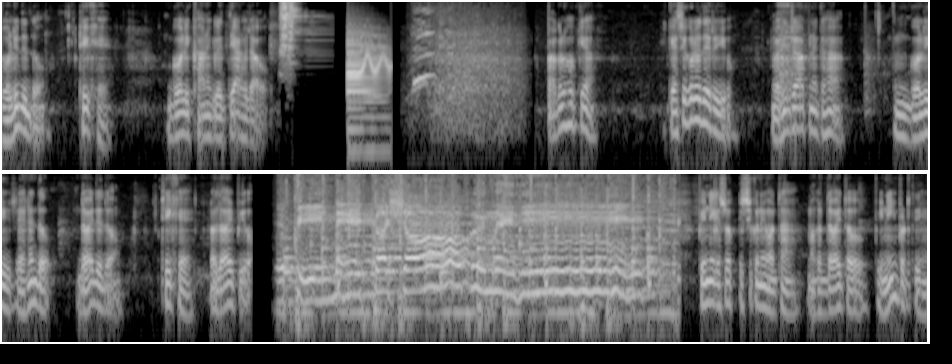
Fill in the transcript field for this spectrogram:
गोली दे दो। ठीक है, गोली खाने के लिए तैयार हो जाओ। पागल हो क्या? कैसे गोली दे रही हो? वही जो आपने कहा, तुम गोली रहने दो, दवाई दे दो। ठीक है दवाई पियो। पीने का शौक नहीं। पीने का शौक किसी को नहीं होता मगर दवाई तो पीनी ही पड़ती है।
